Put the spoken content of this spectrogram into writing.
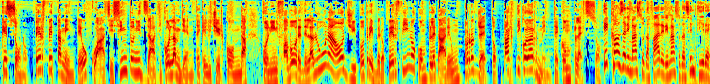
che sono perfettamente o quasi sintonizzati con l'ambiente che li circonda. Con il favore della Luna oggi potrebbero perfino completare un progetto particolarmente complesso. Che cosa è rimasto da fare? È rimasto da sentire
